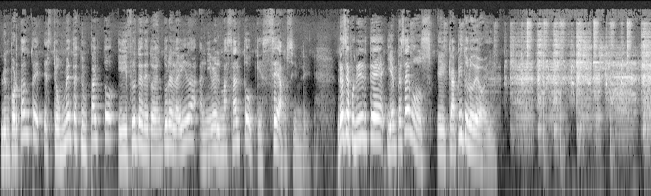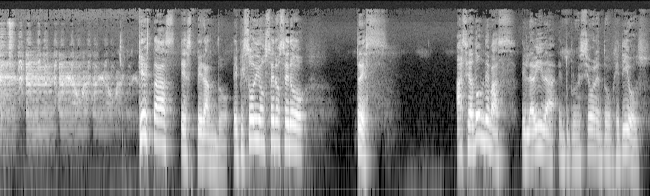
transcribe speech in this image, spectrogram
Lo importante es que aumentes tu impacto y disfrutes de tu aventura en la vida al nivel más alto que sea posible. Gracias por unirte y empecemos el capítulo de hoy. ¿Qué estás esperando? Episodio 003. ¿Hacia dónde vas en la vida, en tu profesión, en tus objetivos?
